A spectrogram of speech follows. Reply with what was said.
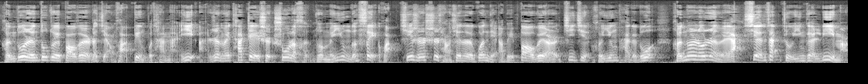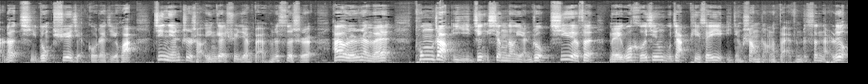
很多人都对鲍威尔的讲话并不太满意啊，认为他这是说了很多没用的废话。其实市场现在的观点要比鲍威尔激进和鹰派的多。很多人都认为啊，现在就应该立马的启动削减购债计划，今年至少应该削减百分之四十。还有人认为通胀已经相当严。严重七月份，美国核心物价 PCE 已经上涨了百分之三点六，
